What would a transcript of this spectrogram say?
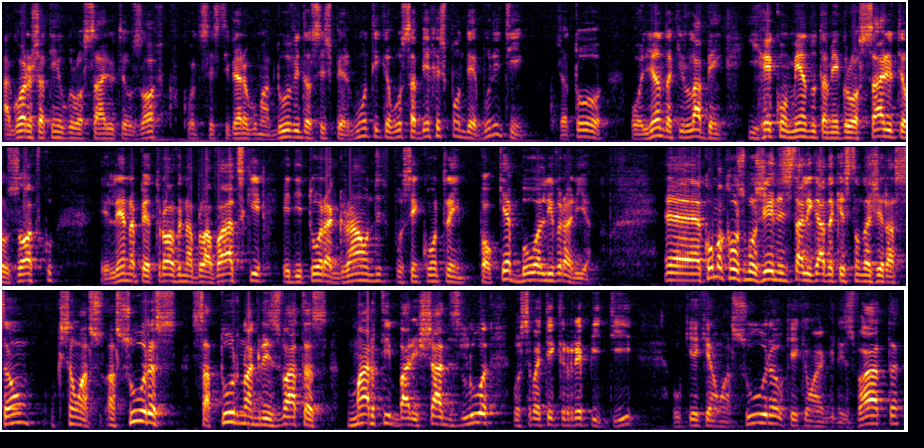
agora eu já tenho o glossário teosófico, quando vocês tiverem alguma dúvida, vocês perguntem que eu vou saber responder, bonitinho. Já estou olhando aquilo lá bem. E recomendo também glossário teosófico, Helena Petrovna Blavatsky, editora Ground, você encontra em qualquer boa livraria. É, como a cosmogênese está ligada à questão da geração, o que são as Asuras, Saturno, Agrisvatas, Marte, Barixades, Lua, você vai ter que repetir o que, que é uma Asura, o que, que é uma Agnisvata,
